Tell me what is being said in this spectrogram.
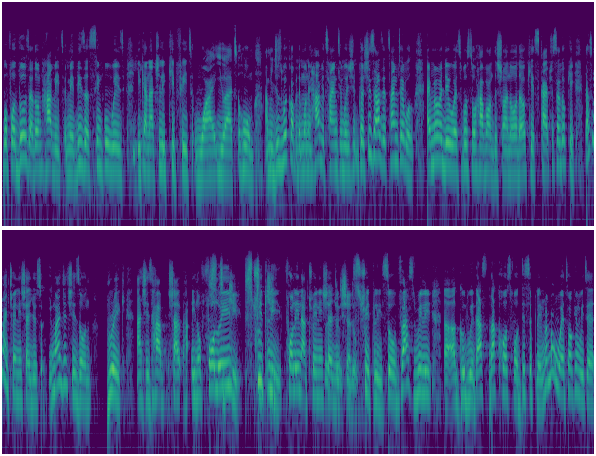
But for those that don't have it, I mean, these are simple ways you mm-hmm. can actually keep fit while you're at home. I mean, just wake up in the morning, have a timetable because she has a timetable. I remember they were supposed to have her on the show and all that. Okay, Skype. She said, okay, that's my training schedule. So imagine she's on break and she's have, you know, following strictly, following her training to schedule the schedule. strictly. So that's really uh, a good way. That's that calls for discipline. Remember we were talking with uh,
